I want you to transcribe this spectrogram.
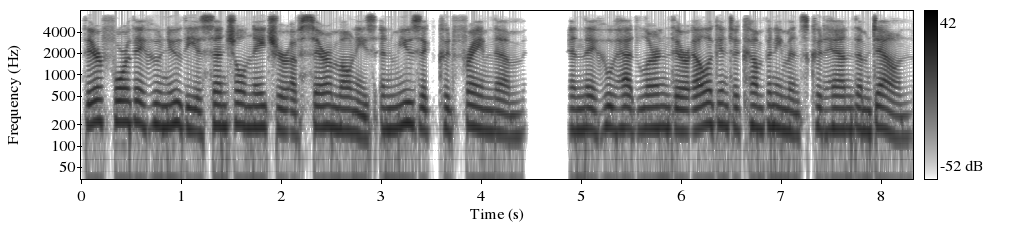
Therefore they who knew the essential nature of ceremonies and music could frame them, and they who had learned their elegant accompaniments could hand them down.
